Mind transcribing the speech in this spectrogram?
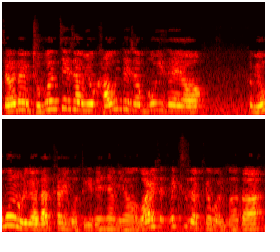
자, 그 다음에 두 번째 점, 요 가운데 점 보이세요? 그럼 요거는 우리가 나타내면 어떻게 되냐면 y, x 좌표가 얼마다?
